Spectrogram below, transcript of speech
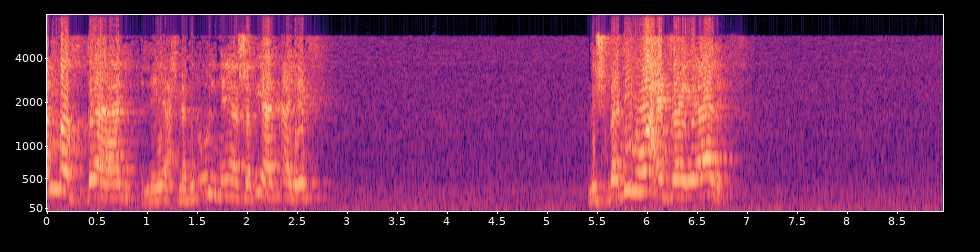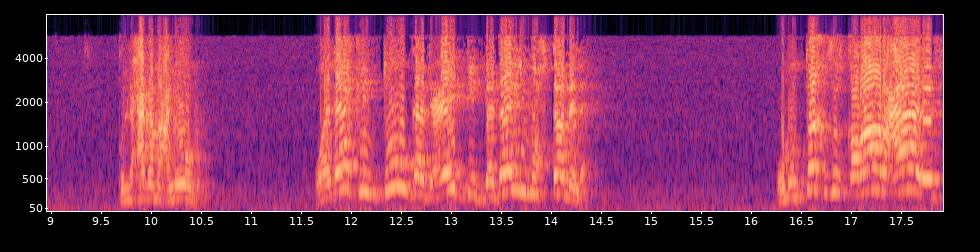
أما في دال اللي هي إحنا بنقول إن هي شبيهة الالف مش بديل واحد زي ألف. كل حاجة معلومة. ولكن توجد عدة بدائل محتملة. ومتخذ القرار عارف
